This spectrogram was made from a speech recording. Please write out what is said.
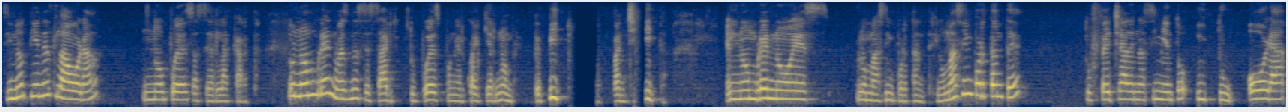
Si no tienes la hora, no puedes hacer la carta. Tu nombre no es necesario, tú puedes poner cualquier nombre, Pepito, Panchita. El nombre no es lo más importante. Lo más importante, tu fecha de nacimiento y tu hora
